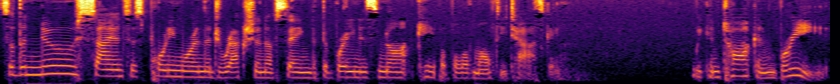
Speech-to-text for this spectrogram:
So the new science is pointing more in the direction of saying that the brain is not capable of multitasking. We can talk and breathe.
